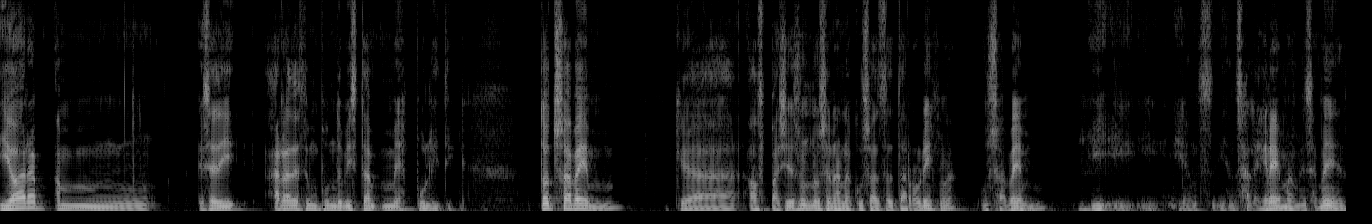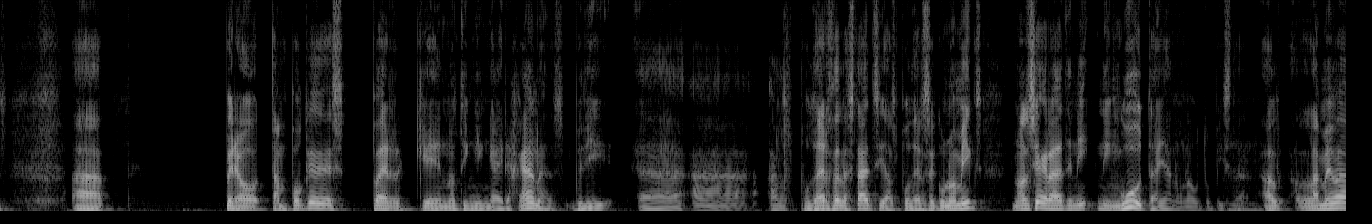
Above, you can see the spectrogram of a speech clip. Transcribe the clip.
I ara, amb... és a dir, ara des d'un punt de vista més polític. Tots sabem que els pagesos no seran acusats de terrorisme, ho sabem, i, i, i, i, ens, i ens alegrem, a més a més, uh, però tampoc és perquè no tinguin gaires ganes. Vull dir, eh, a, als poders de l'Estat i als poders econòmics no els hi agrada tenir ningú tallant una autopista. El, la meva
